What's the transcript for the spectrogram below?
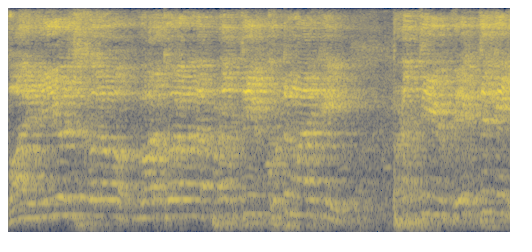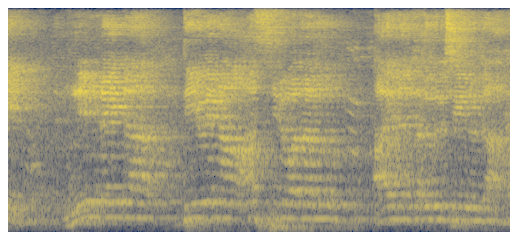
వారి నియోజకవర్గంలో ప్రతి కుటుంబానికి ప్రతి వ్యక్తికి నిండైన దీవెన ఆశీర్వాదాలు ఆయన కలుగు చేయను కాక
